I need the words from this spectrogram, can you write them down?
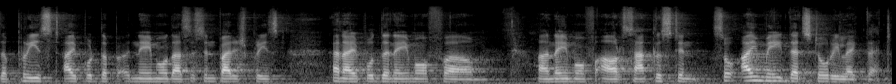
the priest, I put the name of the assistant parish priest, and I put the name of um, uh, name of our sacristan. So I made that story like that.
